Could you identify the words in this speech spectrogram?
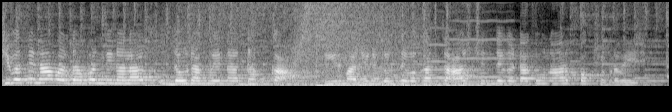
शिवसेना वर्धापन दिनालाच उद्धव ठाकरेंना धक्का. तीर माजी नगरसेवकांचा आज शिंदे गटात होणार पक्षप्रवेश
